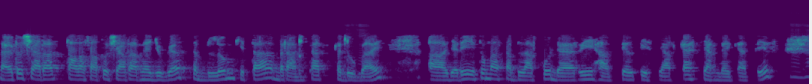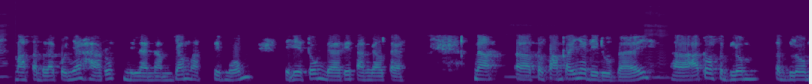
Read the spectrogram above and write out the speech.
Nah itu syarat salah satu syaratnya juga sebelum kita berangkat ke Dubai. Uh, jadi itu masa berlaku dari hasil PCR test yang negatif. Mhm. Masa berlakunya harus 96 jam maksimum dihitung dari tanggal tes. Nah, uh, sesampainya di Dubai uh, atau sebelum sebelum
